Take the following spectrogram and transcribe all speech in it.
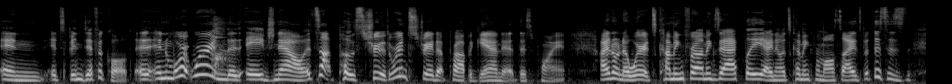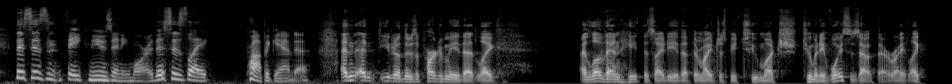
And it's been difficult. And we're, we're in the age now, it's not post truth. We're in straight up propaganda at this point. I don't know where it's coming from exactly. I know it's coming from all sides, but this is this isn't fake news anymore. This is like propaganda. And and you know, there's a part of me that like I love and hate this idea that there might just be too much, too many voices out there, right? Like,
